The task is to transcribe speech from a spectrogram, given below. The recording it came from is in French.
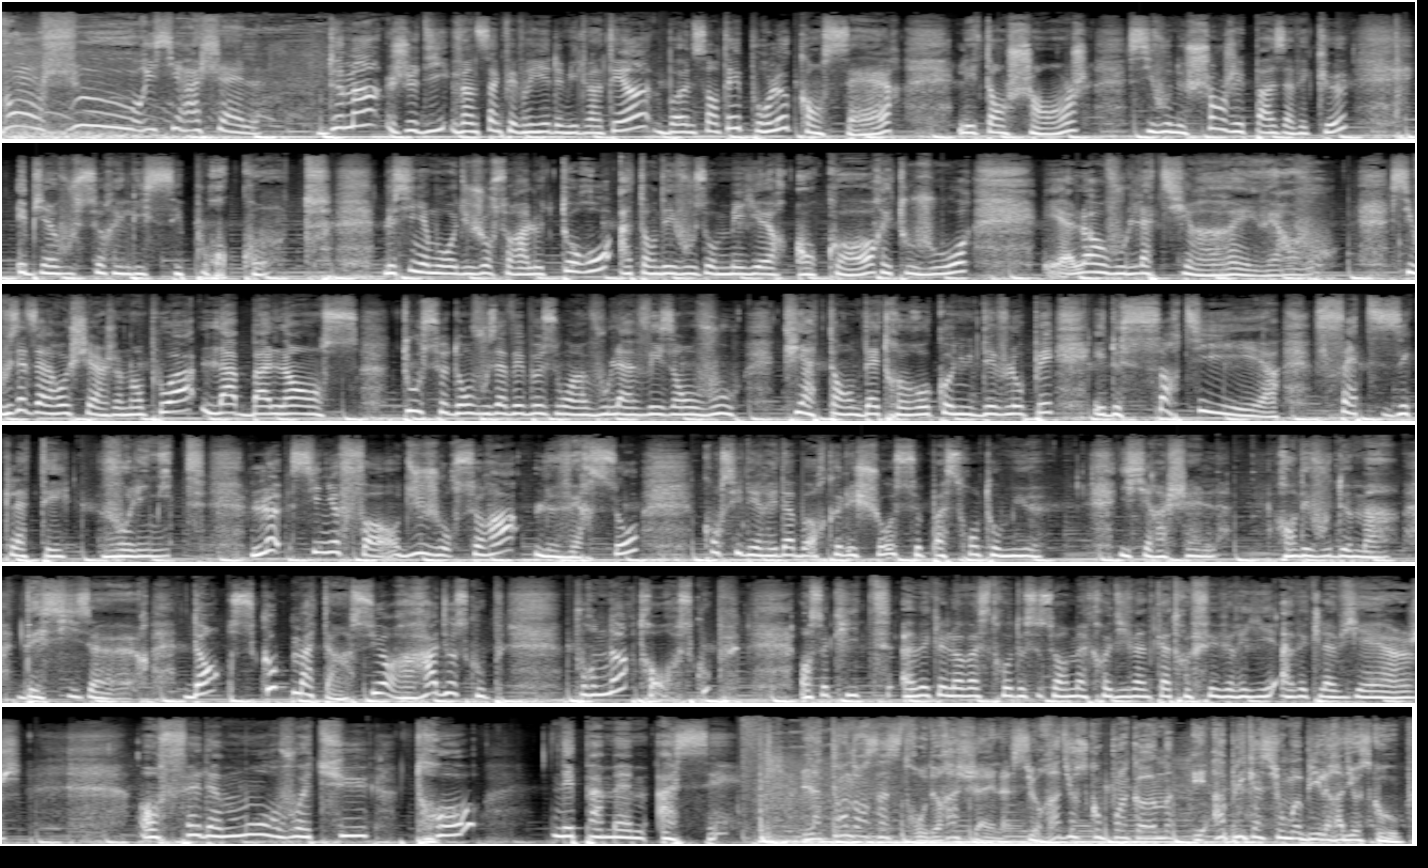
Bonjour, ici Rachel. Demain, jeudi 25 février 2021, bonne santé pour le cancer. Les temps changent. Si vous ne changez pas avec eux, eh bien vous serez laissé pour compte. Le signe amoureux du jour sera le taureau. Attendez-vous au meilleur encore et toujours. Et alors vous l'attirerez vers vous. Si vous êtes à la recherche d'un emploi, la balance, tout ce dont vous avez besoin, vous l'avez en vous, qui attend d'être reconnu, développé et de sortir. Faites éclater vos limites. Le signe fort du jour sera le verso. Considérez d'abord que les choses se passeront au mieux. Ici Rachel. Rendez-vous demain dès 6h dans Scoop Matin sur Radio Scoop pour notre horoscope. On se quitte avec le Love Astro de ce soir mercredi 24 février avec la Vierge. En fait d'amour, vois-tu, trop n'est pas même assez. La tendance astro de Rachel sur radioscope.com et application mobile Radioscope.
